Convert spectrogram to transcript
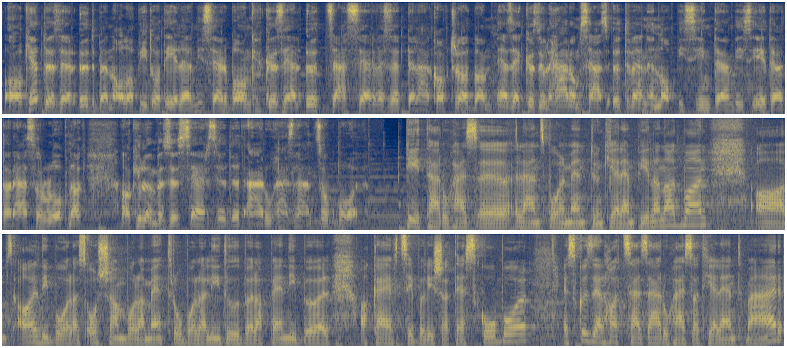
A 2005-ben alapított élelmiszerbank közel 500 szervezettel áll kapcsolatban, ezek közül 350 napi szinten visz ételt a rászorulóknak a különböző szerződött áruházláncokból két áruház láncból mentünk jelen pillanatban, az Aldiból, az Osamból, a Metróból, a Lidlből, a Pennyből, a KFC-ből és a Tesco-ból. Ez közel 600 áruházat jelent már.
